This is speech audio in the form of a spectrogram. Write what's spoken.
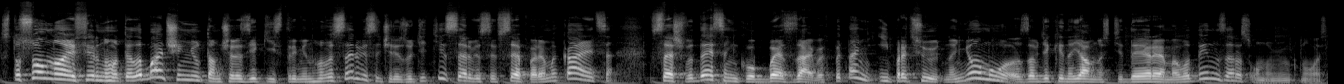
Стосовно ефірного телебачення, там через якісь стрімінгові сервіси, через OTT сервіси, все перемикається, все швидесенько, без зайвих питань, і працюють на ньому завдяки наявності DRM L1. Зараз воно вімкнулось.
